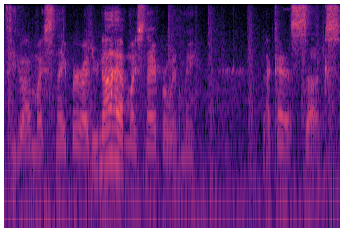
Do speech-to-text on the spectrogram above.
See, do I have my sniper? I do not have my sniper with me. That kind of sucks.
